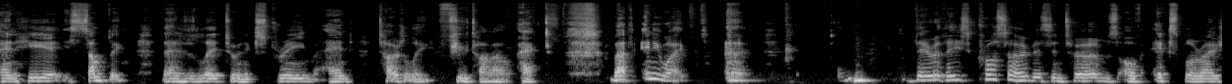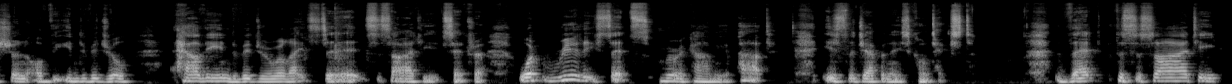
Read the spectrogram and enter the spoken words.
And here is something that has led to an extreme and totally futile act. But anyway, there are these crossovers in terms of exploration of the individual how the individual relates to society, etc. What really sets Murakami apart is the Japanese context. That the society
